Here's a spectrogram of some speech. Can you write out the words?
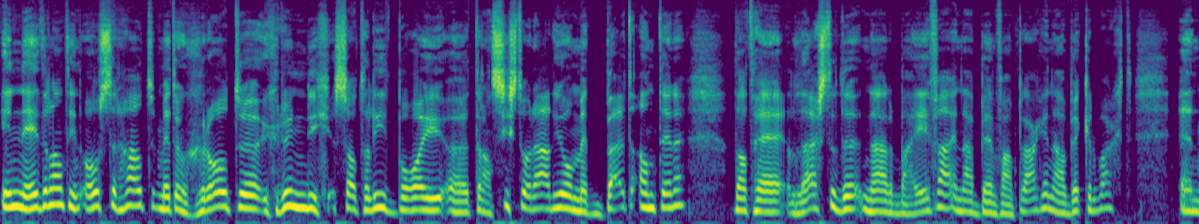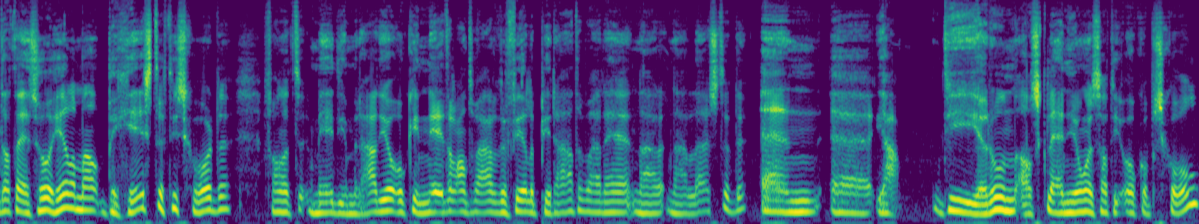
in Nederland, in Oosterhout, met een grote, grundig satellietboy eh transistorradio met buitenantenne, dat hij luisterde naar Maeva en naar Ben van Praag en naar Wekkerwacht. En dat hij zo helemaal begeesterd is geworden van het medium radio. Ook in Nederland waren er vele piraten waar hij naar, naar luisterde. En eh, ja, die Jeroen als kleine jongen zat hij ook op school.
